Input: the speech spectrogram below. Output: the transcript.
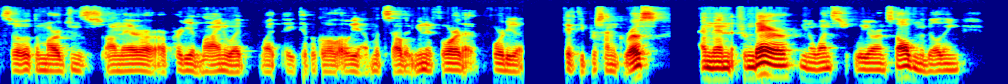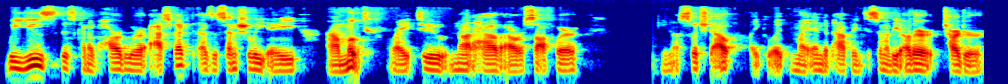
So the margins on there are, are pretty in line with what a typical OEM would sell their unit for, that 40 to 50% gross. And then from there, you know, once we are installed in the building, we use this kind of hardware aspect as essentially a um, moat, right? To not have our software, you know, switched out like what might end up happening to some of the other charger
